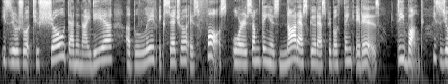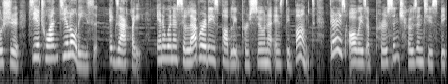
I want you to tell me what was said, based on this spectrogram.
意思就是说 to show that an idea, a belief, etc. is false or something is not as good as people think it is. Debunk 意思就是揭穿、揭露的意思。 Exactly. And when a celebrity's public persona is debunked, there is always a person chosen to speak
